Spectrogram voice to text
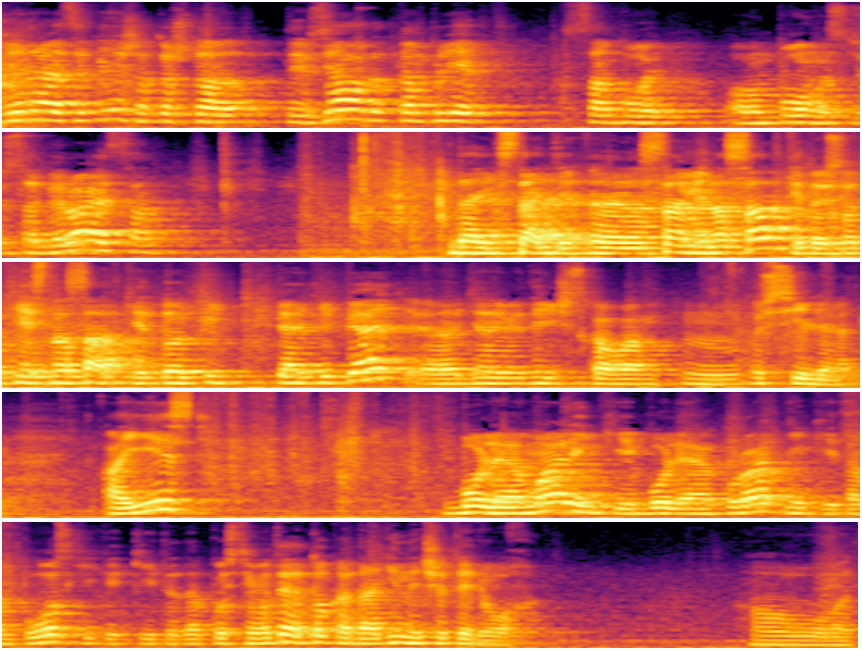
Мне нравится, конечно, то, что ты взял этот комплект с собой, он полностью собирается, да, и кстати, э, сами насадки, то есть вот есть насадки до 5,5 э, динамометрического усилия, а есть более маленькие, более аккуратненькие, там плоские какие-то, допустим, вот это только до 1,4. Вот.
